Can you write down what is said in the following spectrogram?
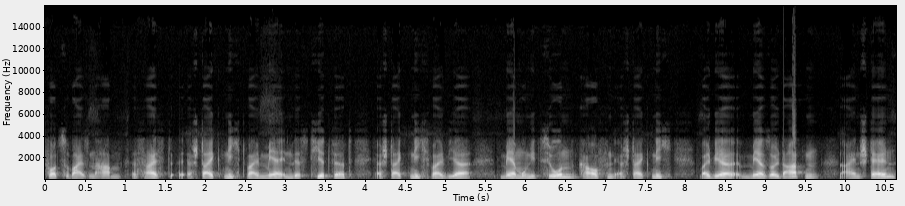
vorzuweisen haben. Das heißt, er steigt nicht, weil mehr investiert wird, er steigt nicht, weil wir mehr Munition kaufen, er steigt nicht, weil wir mehr Soldaten einstellen,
